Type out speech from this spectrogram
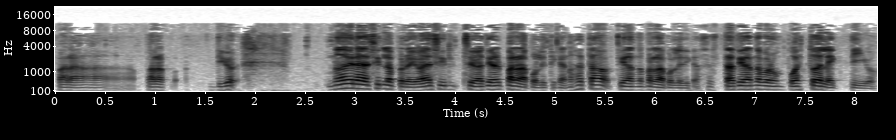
para, para, digo, no debería decirlo, pero iba a decir, se va a tirar para la política. No se está tirando para la política, se está tirando por un puesto electivo.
